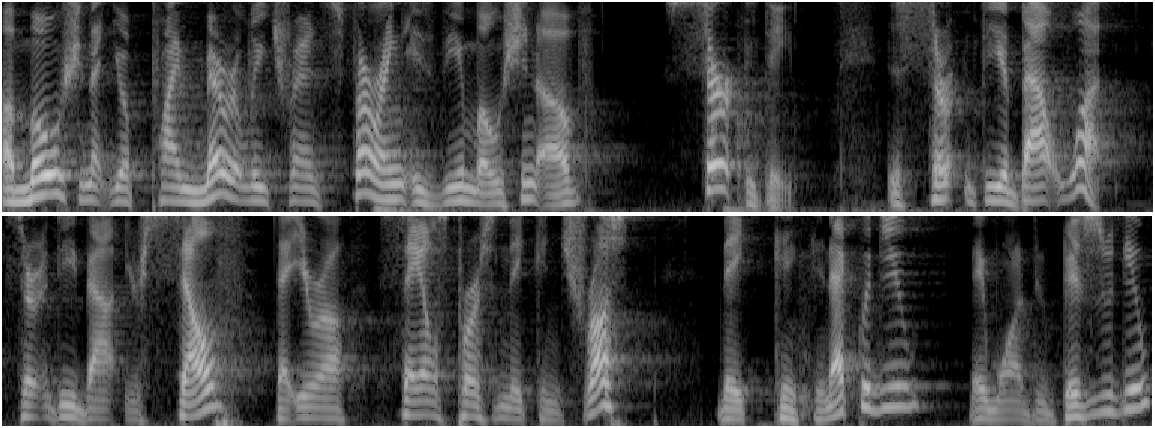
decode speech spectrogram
emotion that you're primarily transferring is the emotion of certainty. The certainty about what? Certainty about yourself, that you're a salesperson they can trust, they can connect with you, they want to do business with you.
